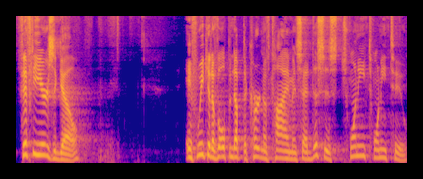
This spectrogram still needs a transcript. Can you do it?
50 years ago, if we could have opened up the curtain of time and said, This is 2022,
